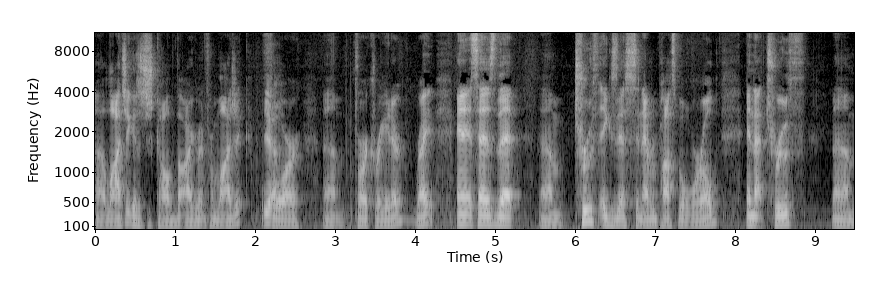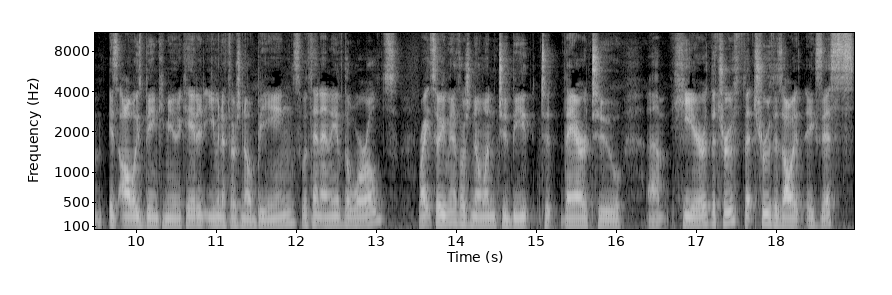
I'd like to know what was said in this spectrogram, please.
uh, logic. It's just called the argument from logic Yeah. for um, for a creator, right? And it says that um, truth exists in every possible world, and that truth um, is always being communicated, even if there's no beings within any of the worlds, right? So even if there's no one to be to there to um, hear the truth, that truth is always exists,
